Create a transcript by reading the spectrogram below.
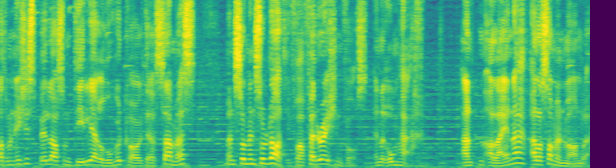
at man ikke spiller som tidligere hovedkarakter Samus, men som en soldat fra Federation Force, en romhær. Enten alene eller sammen med andre.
